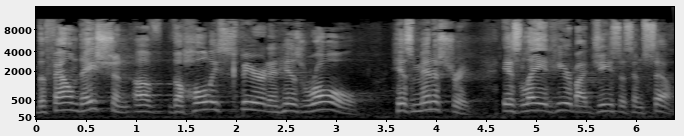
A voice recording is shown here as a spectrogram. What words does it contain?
the foundation of the Holy Spirit and His role, His ministry, is laid here by Jesus Himself.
